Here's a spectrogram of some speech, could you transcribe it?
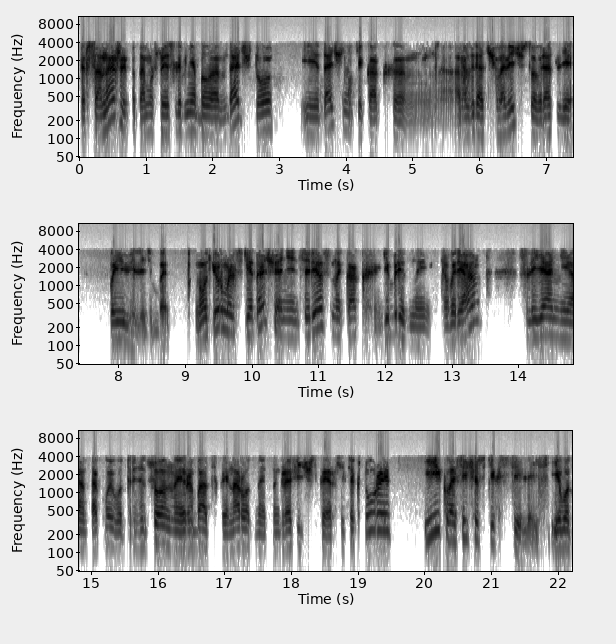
персонажей, потому что если бы не было дач, то и дачники, как эм, разряд человечества, вряд ли появились бы. Но вот юрмальские дачи, они интересны как гибридный вариант слияния такой вот традиционной рыбацкой народной этнографической архитектуры и классических стилей. И вот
